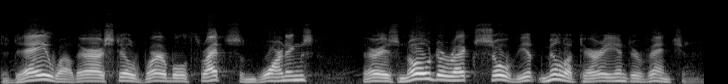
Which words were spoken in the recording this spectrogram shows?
Today, while there are still verbal threats and warnings, there is no direct Soviet military intervention.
